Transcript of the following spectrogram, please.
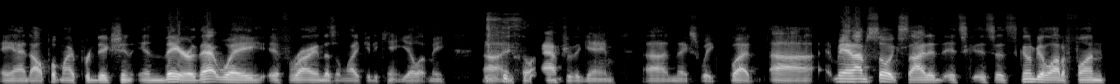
and I'll put my prediction in there. That way, if Ryan doesn't like it, he can't yell at me uh, until after the game uh, next week. But uh, man, I'm so excited. It's it's it's going to be a lot of fun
